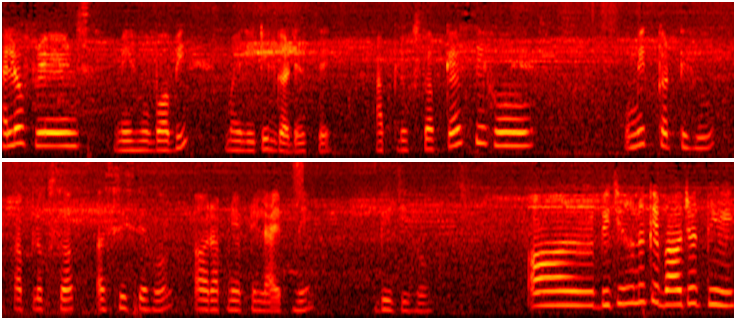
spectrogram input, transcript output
हेलो फ्रेंड्स, मैं हूँ बॉबी, माय लिटिल गार्डन से। आप लोग सब कैसे हो? उम्मीद करती हूँ आप लोग सब अच्छी से हो और अपने अपने लाइफ में बिज़ी हो। और बिज़ी होने के बावजूद भी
